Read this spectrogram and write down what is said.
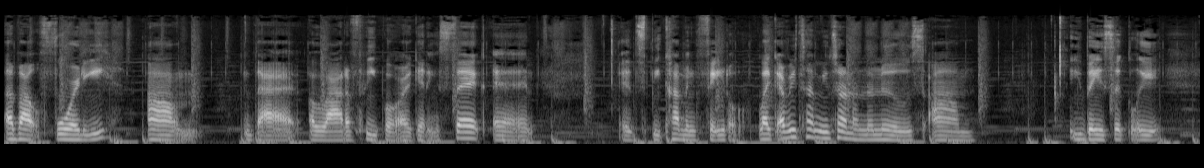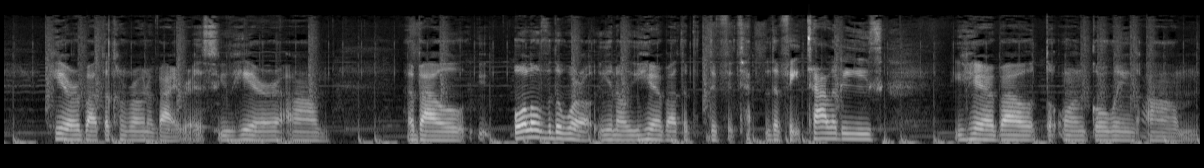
about 40 um, that a lot of people are getting sick and it's becoming fatal. Like every time you turn on the news, um, you basically hear about the coronavirus. You hear um, about all over the world. You know, you hear about the the, the fatalities. You hear about the ongoing um,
